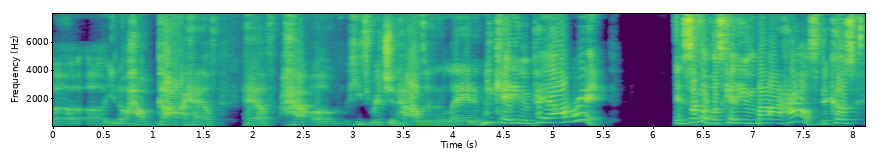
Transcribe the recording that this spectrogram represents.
uh, uh, you know, how God have, have, how, uh, he's rich in houses and land and we can't even pay our rent. And some of us can't even buy a house because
